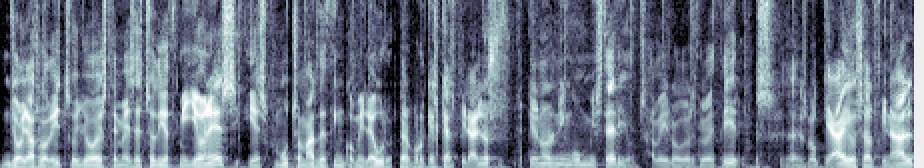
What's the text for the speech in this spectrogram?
Yo ya os lo he dicho, yo este mes he hecho 10 millones y es mucho más de 5.000 euros. Pero porque es que al final no es, que no es ningún misterio, ¿sabéis lo que os quiero decir? Es, es, lo que hay, o sea, al final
